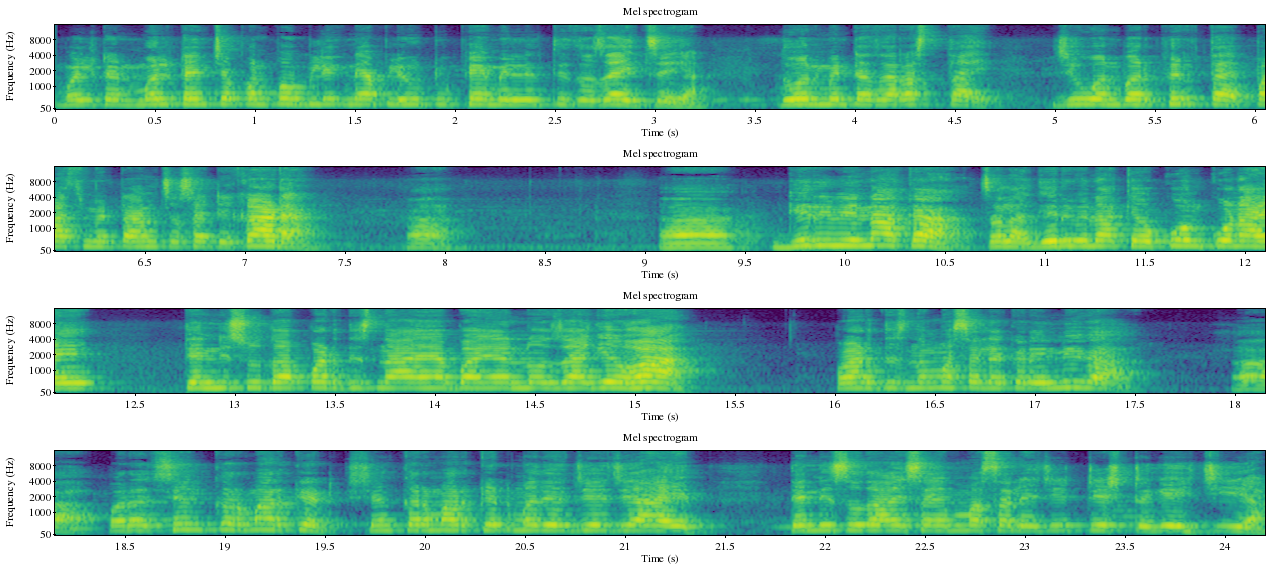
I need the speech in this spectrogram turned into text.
मलठण. मलठणच्या पण पब्लिकने आपली युट्यूब फॅमिलीने तिथं जायचं या. दोन मिनिटाचा रस्ता आहे. जीवनभर फिरताय. पाच मिनटं आमच्यासाठी काढा. हां. गिरवी नाका. चला गिरवी नाक्यावर कोण कोण आहे? त्यांनी सुद्धा पडदिस ना बायांनो जागे व्हा. पडदिसनं मसाल्याकडे निघा. हां परत शंकर मार्केट शंकर मार्केटमध्ये जे जे आहेत त्यांनी सुद्धा आई साहेब मसाल्याची टेस्ट घ्यायची या.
